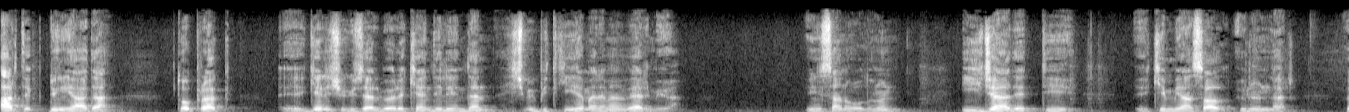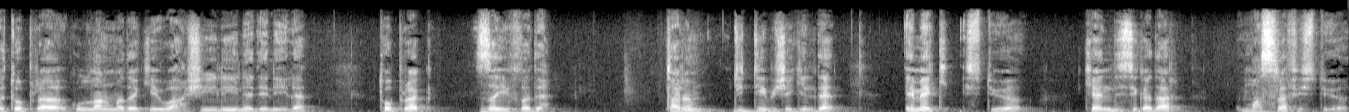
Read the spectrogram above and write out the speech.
artık dünyada toprak e, gelişi güzel böyle kendiliğinden hiçbir bitkiyi hemen hemen vermiyor. İnsanoğlunun icat ettiği e, kimyasal ürünler ve toprağı kullanmadaki vahşiliği nedeniyle toprak zayıfladı. Tarım ciddi bir şekilde emek istiyor. Kendisi kadar masraf istiyor.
